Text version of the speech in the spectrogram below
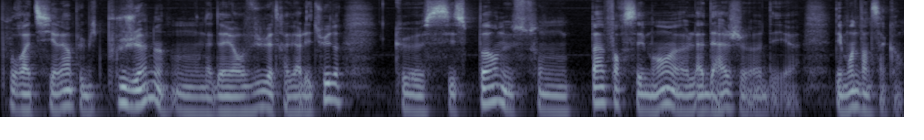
pour attirer un public plus jeune? On a d'ailleurs vu à travers l'étude que ces sports ne sont pas forcément l'adage des, des moins de 25 ans.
